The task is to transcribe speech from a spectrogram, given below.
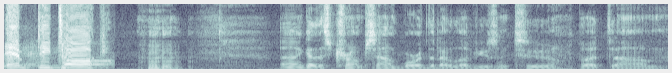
Empty talk. I got this Trump soundboard that I love using too, but um,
